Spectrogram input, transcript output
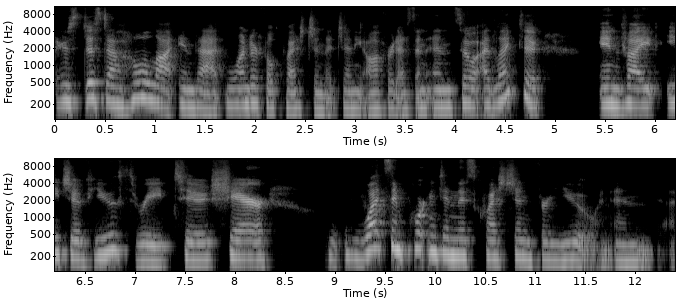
there's just a whole lot in that wonderful question that Jenny offered us. And, and so I'd like to invite each of you three to share what's important in this question for you and, and uh,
